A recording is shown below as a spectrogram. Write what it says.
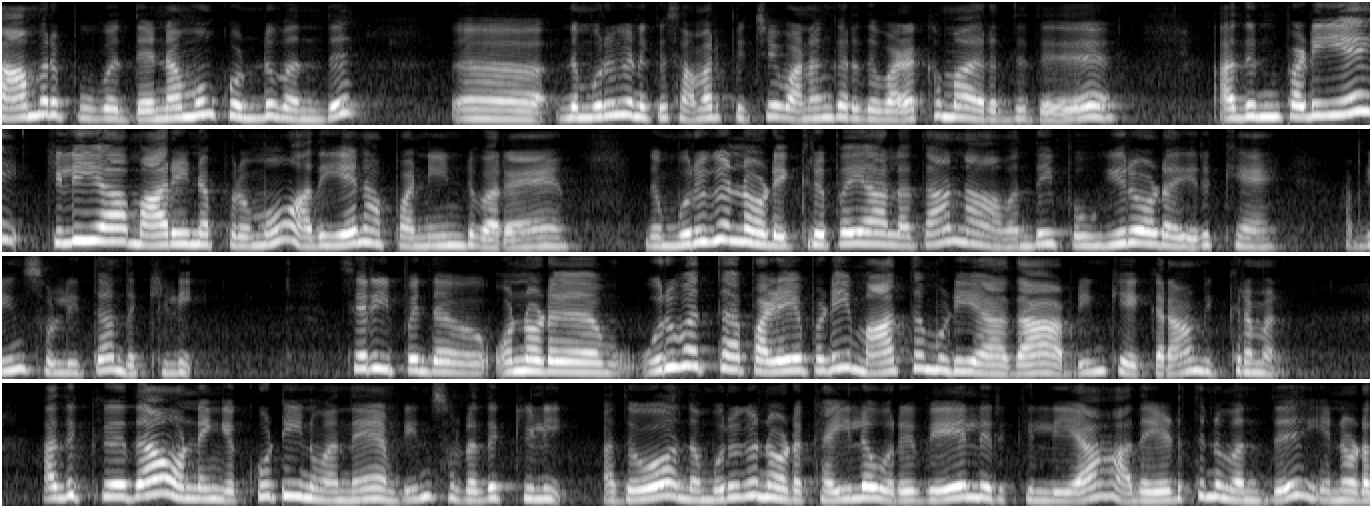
தாமரைப்பூவை தினமும் கொண்டு வந்து இந்த முருகனுக்கு சமர்ப்பித்து வணங்குறது வழக்கமாக இருந்தது. அதன்படியே கிளியாக மாறினப்புறமும் அதையே நான் பண்ணிட்டு வரேன். இந்த முருகனோடைய கிருப்பையால் தான் நான் வந்து இப்போ உயிரோடு இருக்கேன் அப்படின்னு சொல்லிட்டு அந்த கிளி. சரி இப்போ இந்த உன்னோட உருவத்தை பழையபடி மாற்ற முடியாதா அப்படின்னு கேட்குறான் விக்ரமன். அதுக்கு தான் உன்னை இங்கே கூட்டின்னு வந்தேன் அப்படின்னு சொல்கிறது கிளி. அதோ அந்த முருகனோட கையில் ஒரு வேல் இருக்கு இல்லையா அதை எடுத்துன்னு வந்து என்னோட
